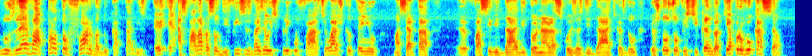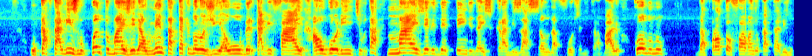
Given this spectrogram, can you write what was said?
nos leva à protoforma do capitalismo. É, é, as palavras são difíceis, mas eu explico fácil. Eu acho que eu tenho uma certa é, facilidade de tornar as coisas didáticas. eu estou sofisticando aqui a provocação. O capitalismo, quanto mais ele aumenta a tecnologia, Uber, Cabify, algoritmo, tá? mais ele depende da escravização da força de trabalho, como no da protoforma do capitalismo,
